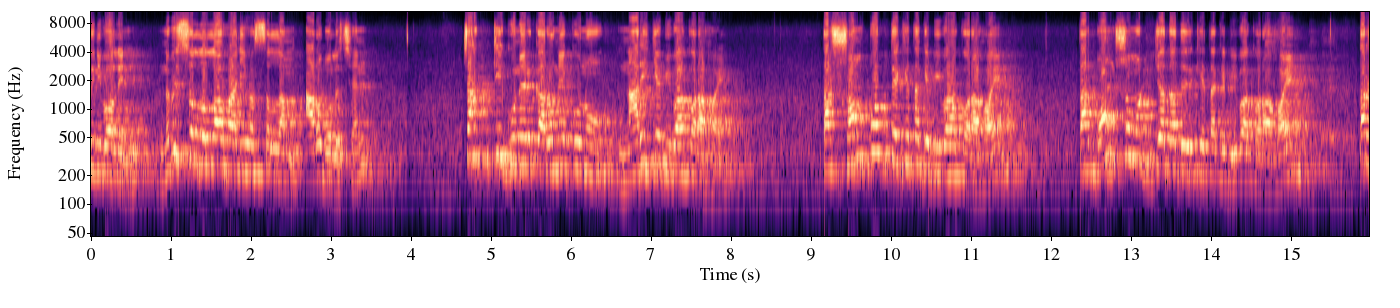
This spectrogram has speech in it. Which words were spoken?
তিনি বলেন, নবী সাল্লাহ আলী আসাল্লাম আরও বলেছেন, চারটি গুণের কারণে কোনো নারীকে বিবাহ করা হয়। তার সম্পদ দেখে তাকে বিবাহ করা হয়, তার বংশমর্যাদা দেখে তাকে বিবাহ করা হয়, তার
